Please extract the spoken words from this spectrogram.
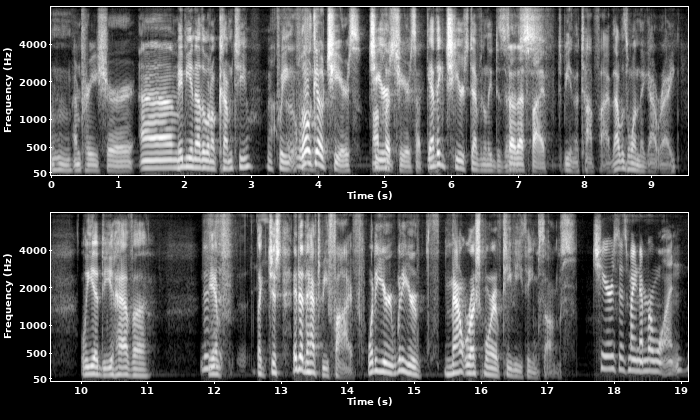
i I'm pretty sure. Um, Maybe another one will come to you if we. If we'll we go cheers. I'll cheers. put cheers up Yeah. I think Cheers definitely deserves. So that's five. to be in the top five. That was one they got right. Leah, do you have a? Do you have like just? It doesn't have to be five. What are your What are your Mount Rushmore of TV theme songs? Cheers is my number one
